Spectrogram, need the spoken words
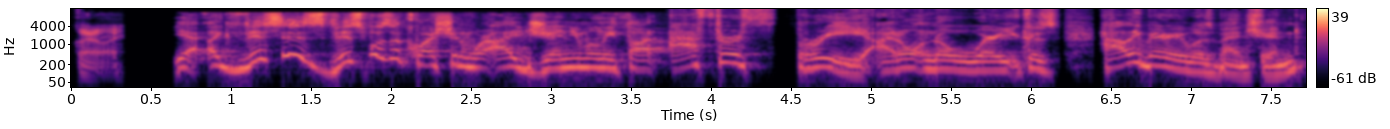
clearly. Yeah, like this is this was a question where I genuinely thought after three, I don't know where you because Halle Berry was mentioned,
